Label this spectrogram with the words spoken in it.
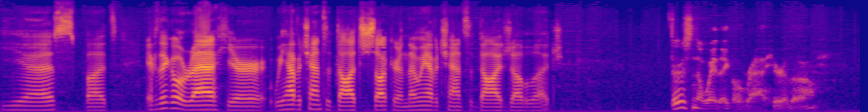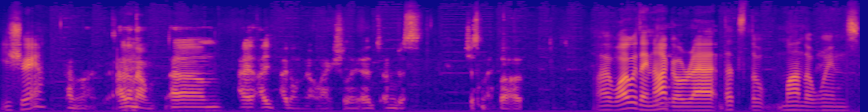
Yes, but if they go rat here, we have a chance to dodge sucker, and then we have a chance to dodge double edge. There's no way they go rat here though. You sure? I'm not, I don't know. Um, I, I, I don't know actually. I, I'm just just my thought. Why, why would they not go rat? That's the mon that wins.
